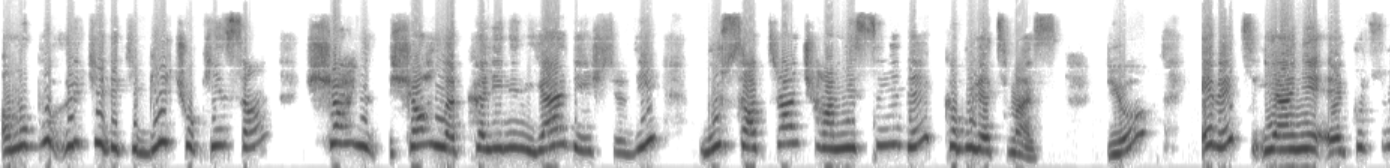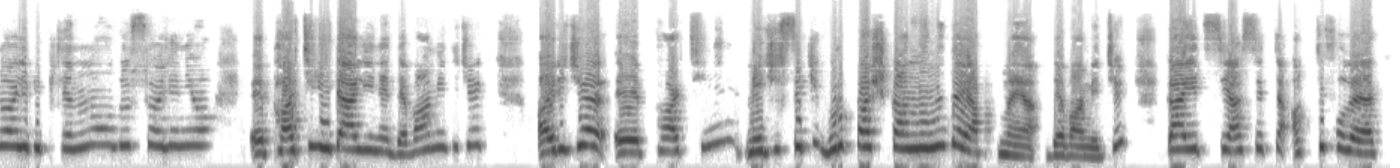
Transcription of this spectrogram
Ama bu ülkedeki birçok insan Şah, Şah'la Kale'nin yer değiştirdiği bu satranç hamlesini de kabul etmez diyor. Evet yani e, Kurt'un öyle bir planın olduğu söyleniyor. E, parti liderliğine devam edecek. Ayrıca e, partinin meclisteki grup başkanlığını da yapmaya devam edecek. Gayet siyasette aktif olarak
